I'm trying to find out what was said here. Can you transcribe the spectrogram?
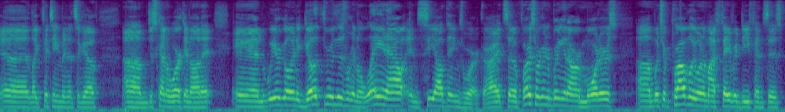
uh, like 15 minutes ago. Um, just kind of working on it. And we are going to go through this. We're going to lay it out and see how things work. All right. So first, we're going to bring in our mortars um, which are probably one of my favorite defenses.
